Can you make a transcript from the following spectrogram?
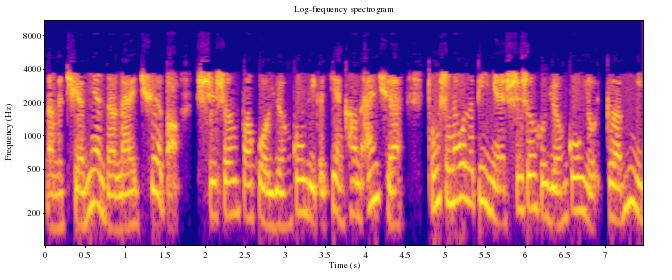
那么全面的来确保师生包括员工的一个健康的安全。同时呢，为了避免师生和员工有一个密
